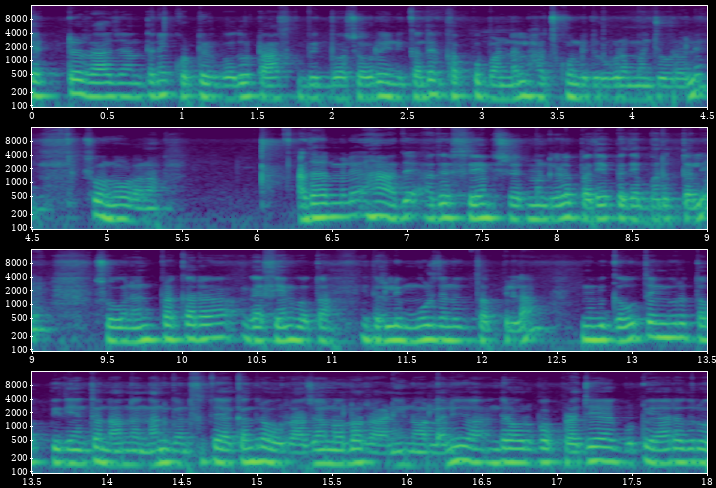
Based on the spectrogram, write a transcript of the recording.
ಕೆಟ್ಟ ರಾಜ ಅಂತಲೇ ಕೊಟ್ಟಿರ್ಬೋದು ಟಾಸ್ಕ್ ಬಿಗ್ ಬಾಸ್ ಅವರು. ಏನಕ್ಕಂದರೆ ಕಪ್ಪು ಬಣ್ಣಲ್ಲಿ ಹಚ್ಕೊಂಡಿದ್ರು ಗುರು ಮಂಜು ಅವರಲ್ಲಿ. ಸೊ ನೋಡೋಣ. ಅದಾದಮೇಲೆ, ಹಾಂ, ಅದೇ ಅದೇ ಸೇಮ್ ಸ್ಟೇಟ್ಮೆಂಟ್ಗಳೇ ಪದೇ ಪದೇ ಬರುತ್ತಲ್ಲಿ. ಸೊ ನನ್ನ ಪ್ರಕಾರ ಗೈಸ್ ಏನು ಗೊತ್ತಾ? ಇದರಲ್ಲಿ ಮೂರು ಜನದ್ದು ತಪ್ಪಿಲ್ಲ. ನಿಮಗೆ ಗೌತಮ್ ಇವರು ತಪ್ಪಿದೆ ಅಂತ ನಾನು ನನಗೆ ಅನಿಸುತ್ತೆ. ಯಾಕಂದರೆ ಅವ್ರು ರಾಜನೋಲ್ಲ ರಾಣಿನೋಲ್ಲ ಅಲ್ಲಿ, ಅಂದರೆ ಅವ್ರೊಬ್ಬ ಪ್ರಜೆ ಆಗಿಬಿಟ್ಟು ಯಾರಾದರೂ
